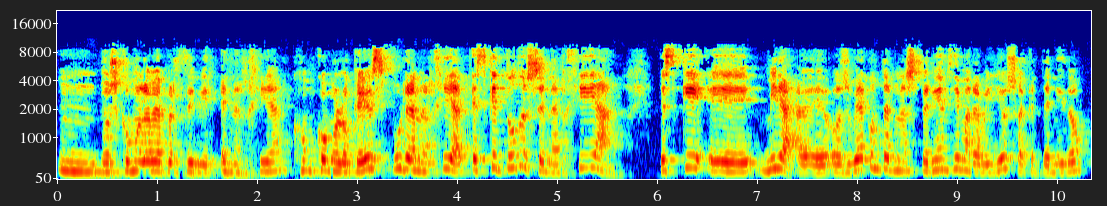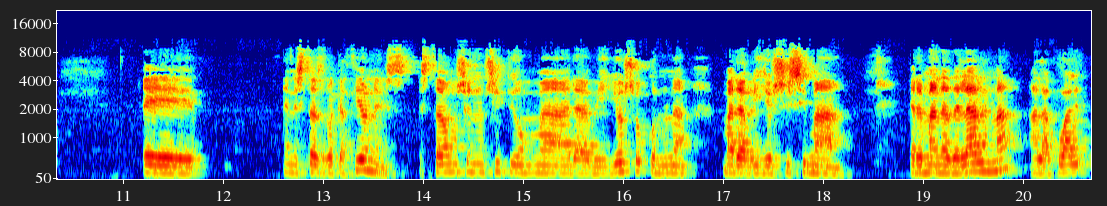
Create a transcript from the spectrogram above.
Mm, pues ¿cómo la voy a percibir? Energía, como, lo que es pura energía. Es que todo es energía. Es que, eh, mira, eh, os voy a contar una experiencia maravillosa que he tenido eh, en estas vacaciones. Estábamos en un sitio maravilloso con una maravillosísima hermana del alma, a la cual,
